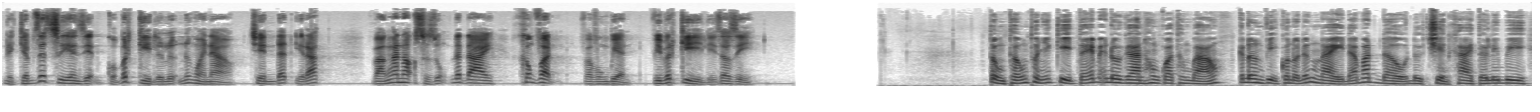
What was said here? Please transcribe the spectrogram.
để chấm dứt sự hiện diện của bất kỳ lực lượng nước ngoài nào trên đất Iraq và ngăn họ sử dụng đất đai, không phận và vùng biển vì bất kỳ lý do gì. Tổng thống Thổ Nhĩ Kỳ Tayyip Erdogan hôm qua thông báo các đơn vị quân đội nước này đã bắt đầu được triển khai tới Libya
